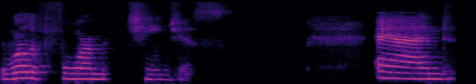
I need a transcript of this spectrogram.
the world of form changes. And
